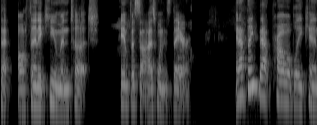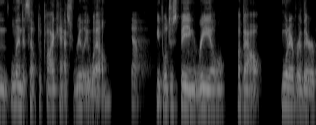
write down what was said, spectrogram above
that authentic human touch emphasized when it's there. And I think that probably can lend itself to podcasts really well. Yeah. People just being real about whatever their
